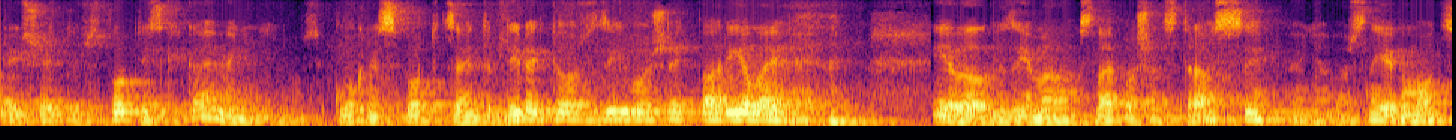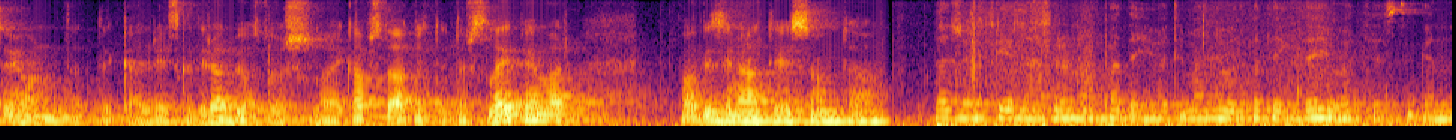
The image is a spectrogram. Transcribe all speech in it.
arī šeit ir sportiski kaimiņi. Mums ir Koknes sporta centra direktors dzīvo šeit pāri ielai. Ievelk ziemā slēpošanas trasi, ar sniega moci, un tad kādreiz, kad ir atbilstoši laika apstākļi, tad ar slēpiem var pavizināties. Dažreiz piemēram runā padējot, man ļoti patīk dejot. Es gan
